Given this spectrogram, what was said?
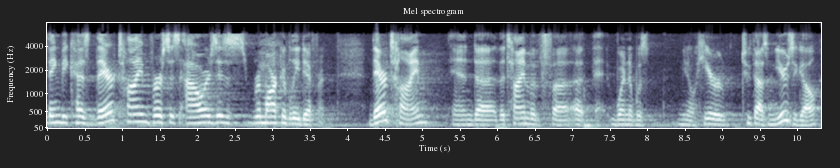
thing because their time versus ours is remarkably different. Their time, and uh, the time of uh, uh, when it was, you know, here 2,000 years ago,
